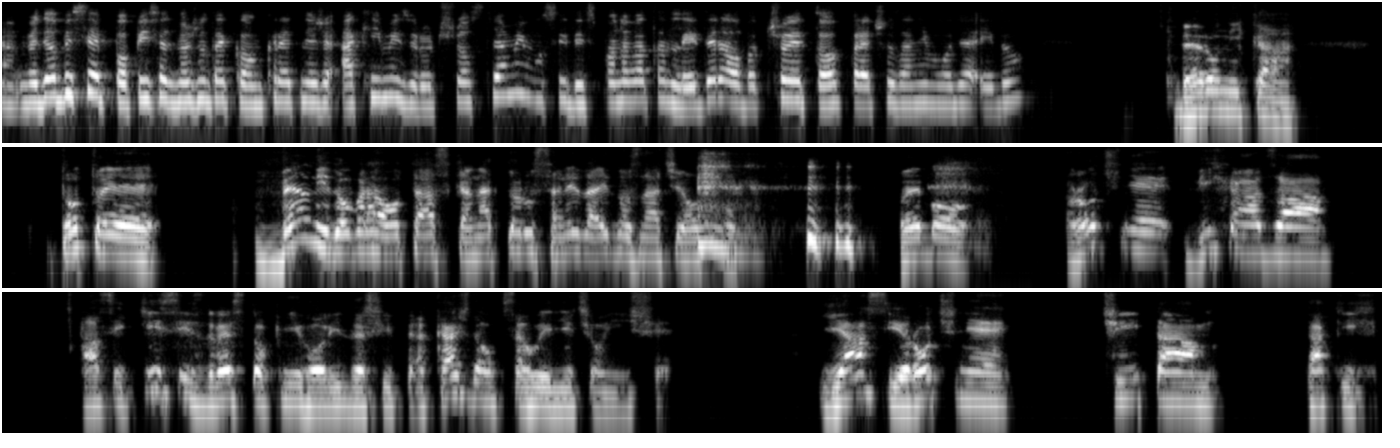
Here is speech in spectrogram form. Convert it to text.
A vedel by si aj popísať možno tak konkrétne, že akými zručnosťami musí disponovať ten líder, alebo čo je to, prečo za ním ľudia idú? Veronika, toto je veľmi dobrá otázka, na ktorú sa nedá jednoznačne odpovedať. Lebo ročne vychádza asi 1200 kníh o leadershipe a každá obsahuje niečo inšie. Ja si ročne čítam takých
